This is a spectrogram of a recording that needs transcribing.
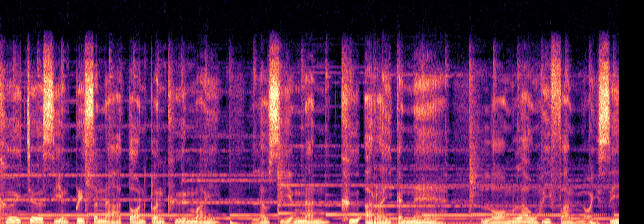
เคยเจอเสียงปริศนาตอนกลางคืนไหม แล้วเสียงนั้นคืออะไรกันแน่ ลองเล่าให้ฟังหน่อยสิ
